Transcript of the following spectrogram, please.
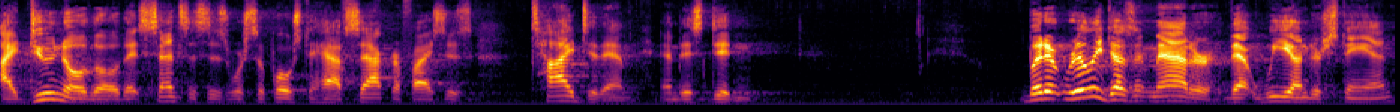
I do know, though, that censuses were supposed to have sacrifices tied to them, and this didn't. But it really doesn't matter that we understand.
